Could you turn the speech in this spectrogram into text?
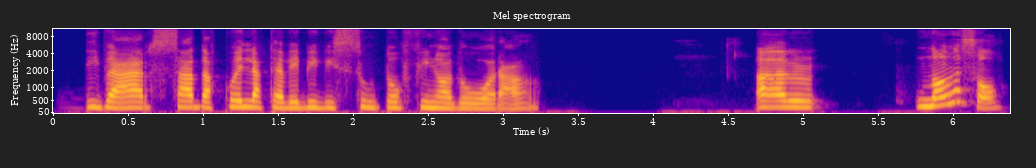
diversa da quella che avevi vissuto fino ad ora? Um, non lo so,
